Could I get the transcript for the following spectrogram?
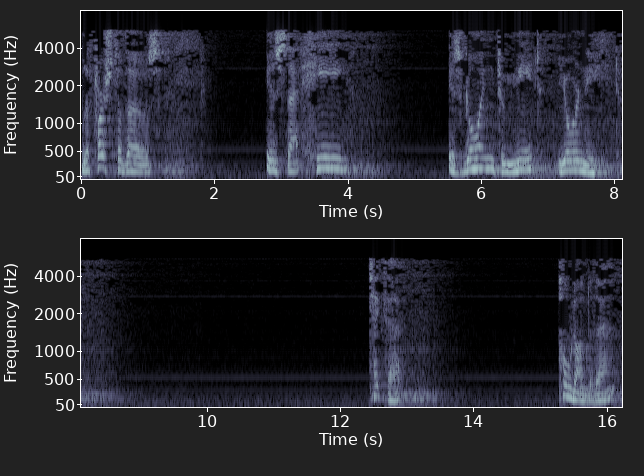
The first of those is that He is going to meet your need. Take that. Hold on to that.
